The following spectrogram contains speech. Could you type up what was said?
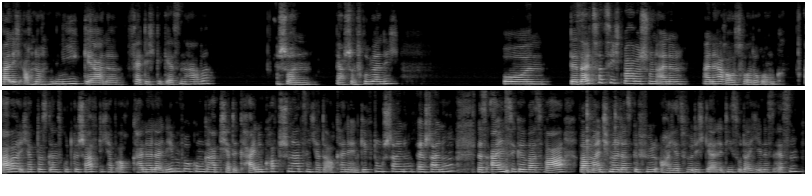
weil ich auch noch nie gerne fettig gegessen habe. Schon, ja, schon früher nicht. Und der Salzverzicht war aber schon eine, eine Herausforderung. Aber ich habe das ganz gut geschafft. Ich habe auch keinerlei Nebenwirkungen gehabt. Ich hatte keine Kopfschmerzen. Ich hatte auch keine Entgiftungserscheinungen. Das Einzige, was war, war manchmal das Gefühl, oh, jetzt würde ich gerne dies oder jenes essen.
